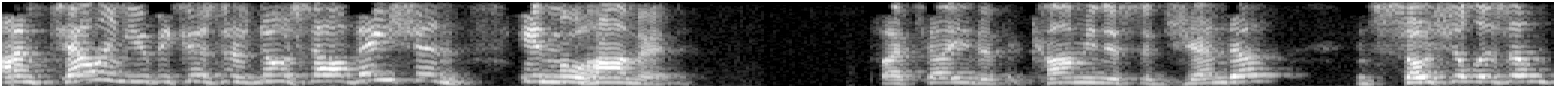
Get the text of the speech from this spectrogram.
I'm telling you because there's no salvation in Muhammad. If I tell you that the communist agenda and socialism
